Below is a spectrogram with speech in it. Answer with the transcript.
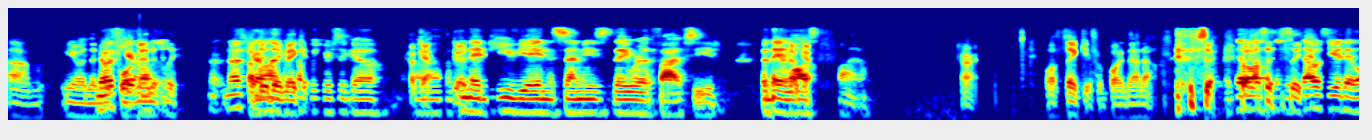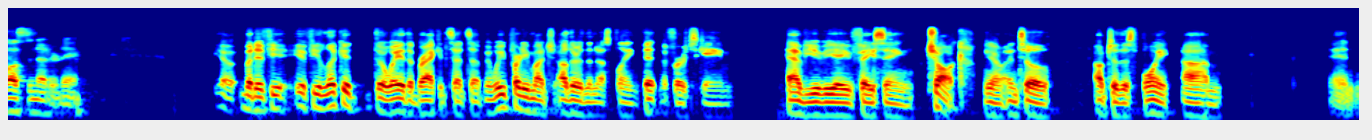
um, you know, in the North new format Carolina. at least. North Oh, did Carolina they make a couple years ago. Okay, uh, good. When they beat UVA in the semis, they were the five seed, but they lost the final. All right. Well, thank you for pointing that out. so, They but lost. that was the year they lost to Notre Dame. You know, but if you if you look at the way the bracket sets up, and we pretty much, other than us playing Pitt in the first game, have UVA facing chalk, you know, until up to this point. Um, and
